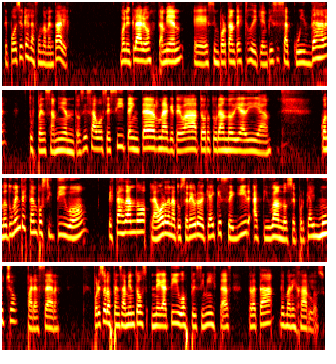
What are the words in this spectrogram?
te puedo decir que es la fundamental. Bueno, y claro, también eh, es importante esto de que empieces a cuidar tus pensamientos, esa vocecita interna que te va torturando día a día. Cuando tu mente está en positivo, estás dando la orden a tu cerebro de que hay que seguir activándose porque hay mucho para hacer. Por eso los pensamientos negativos, pesimistas, trata de manejarlos.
